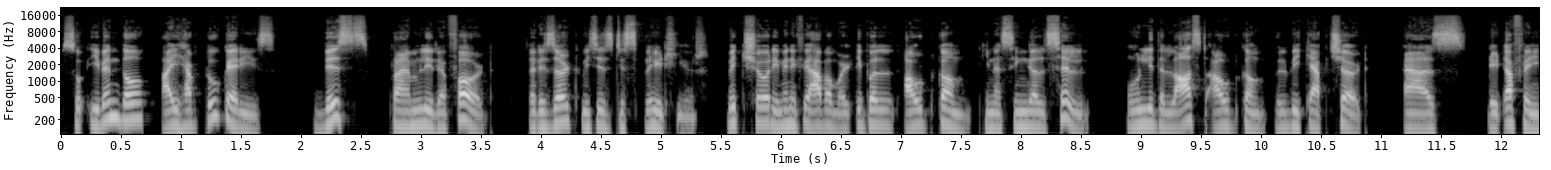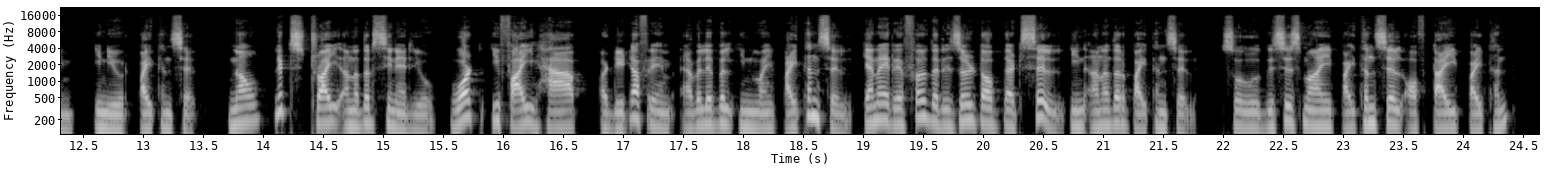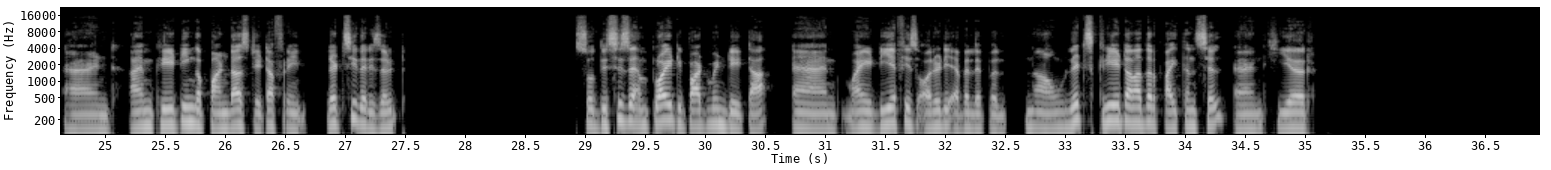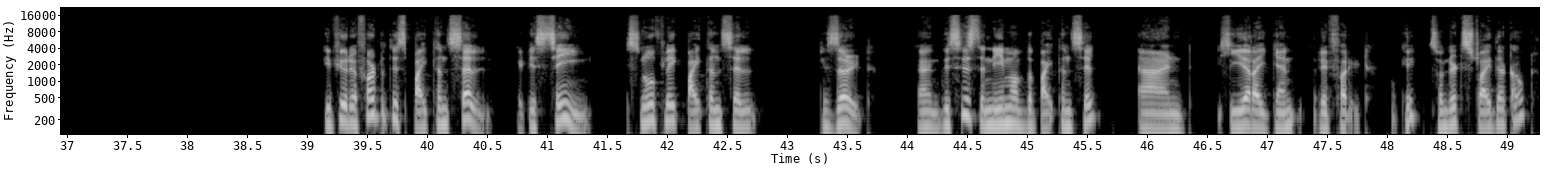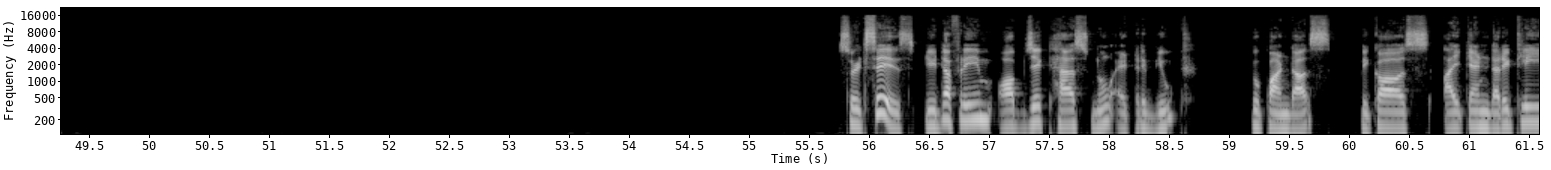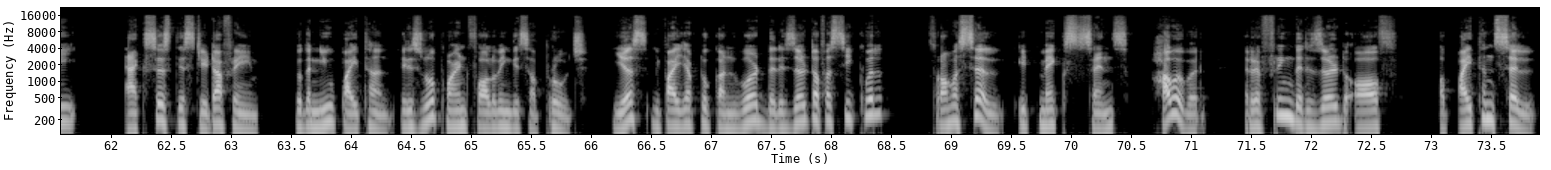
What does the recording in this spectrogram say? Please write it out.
So even though I have two queries, this primarily referred the result which is displayed here. Make sure even if you have a multiple outcome in a single cell, only the last outcome will be captured as data frame in your Python cell. Now let's try another scenario. What if I have a data frame available in my Python cell? Can I refer the result of that cell in another Python cell? So this is my Python cell of type Python and I'm creating a pandas data frame. Let's see the result. So this is employee department data and my DF is already available. Now let's create another Python cell and here, if you refer to this Python cell, it is saying Snowflake Python cell result. And this is the name of the Python cell and here I can refer it. Okay, so let's try that out. So it says data frame object has no attribute to pandas because I can directly access this data frame to the new Python. There is no point following this approach Yes, if I have to convert the result of a SQL from a cell, it makes sense. However, referring the result of a Python cell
